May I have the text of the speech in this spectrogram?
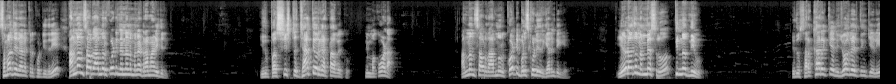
ಸಮಾಜ ಕಲ್ಯಾಣಕರು ಕೊಟ್ಟಿದ್ದೀರಿ. ಹನ್ನೊಂದು ಸಾವಿರದ ಆರುನೂರು ಕೋಟಿ ನನ್ನ ಮನೆ ಡ್ರಾ ಮಾಡಿದ್ದೀರಿ. ಇದು ಪರಿಶಿಷ್ಟ ಜಾತಿಯವ್ರಿಗೆ ಅರ್ಥ ಆಗಬೇಕು. ನಿಮ್ಮ ಮಕವಾಡ. ಹನ್ನೊಂದು ಸಾವಿರದ ಆರುನೂರು ಕೋಟಿ ಬಳಸ್ಕೊಂಡಿದ್ರಿ ಗ್ಯಾರಂಟಿಗೆ. ಹೇಳೋದು ನಮ್ಮ ಹೆಸರು, ತಿನ್ನೋದು ನೀವು. ಇದು ಸರ್ಕಾರಕ್ಕೆ ನಿಜವಾಗ್ಲೂ ಹೇಳ್ತೀನಿ ಕೇಳಿ,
